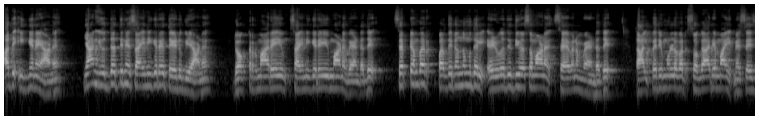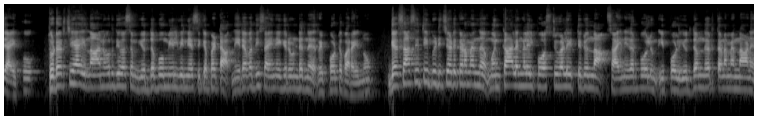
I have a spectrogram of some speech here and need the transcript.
അത് ഇങ്ങനെയാണ്. ഞാൻ യുദ്ധത്തിന് സൈനികരെ തേടുകയാണ്. ഡോക്ടർമാരെയും സൈനികരെയുമാണ് വേണ്ടത്. സെപ്റ്റംബർ പതിനൊന്ന് മുതൽ എഴുപത് ദിവസമാണ് സേവനം വേണ്ടത്. താല്പര്യമുള്ളവർ സ്വകാര്യമായി മെസ്സേജ് അയക്കൂ. തുടർച്ചയായി നാനൂറ് ദിവസം യുദ്ധഭൂമിയിൽ വിന്യസിക്കപ്പെട്ട നിരവധി സൈനികരുണ്ടെന്ന് റിപ്പോർട്ട് പറയുന്നു. ഗസ സിറ്റി പിടിച്ചെടുക്കണമെന്ന് മുൻകാലങ്ങളിൽ പോസ്റ്റുകൾ ഇട്ടിരുന്ന സൈനികർ പോലും ഇപ്പോൾ യുദ്ധം നിർത്തണമെന്നാണ്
